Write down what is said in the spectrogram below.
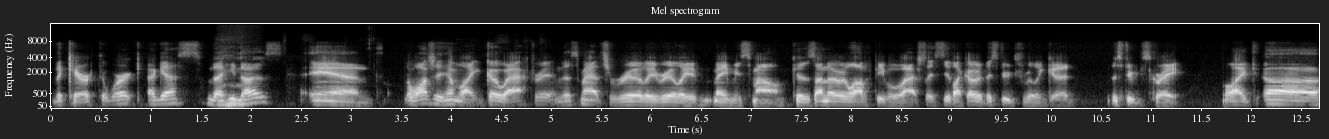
the character work, I guess, that he Mhm. does. And watching him like go after it in this match really, really made me smile because I know a lot of people will actually see like, oh, this dude's really good. This dude's great. Like, uh,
